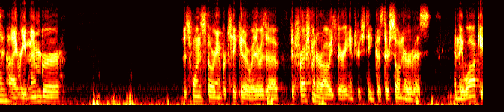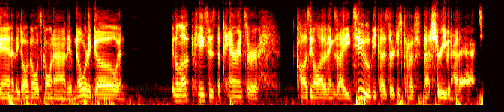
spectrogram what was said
Yeah. I remember this one story in particular where there was a the freshmen are always very interesting because they're so nervous. And they walk in and they don't know what's going on. They have nowhere to go. And in a lot of cases the parents are causing a lot of anxiety too because they're just kind of not sure even how to act.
